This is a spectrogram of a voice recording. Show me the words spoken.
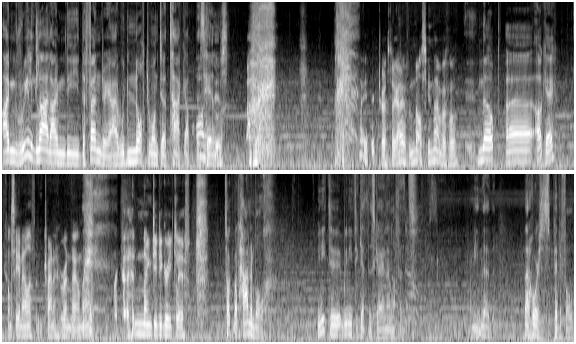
I'm really glad I'm the defender. here. I would not want to attack up this hill. This- that is interesting. I have not seen that before. Nope. Uh, okay. Can't see an elephant trying to run down that like a 90 degree cliff. Talk about Hannibal. We need to. We need to get this guy an elephant. I mean, the, that horse is pitiful.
